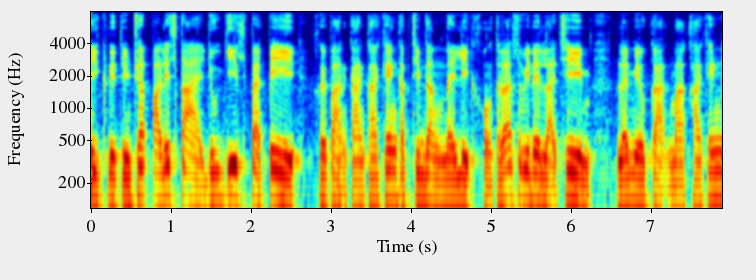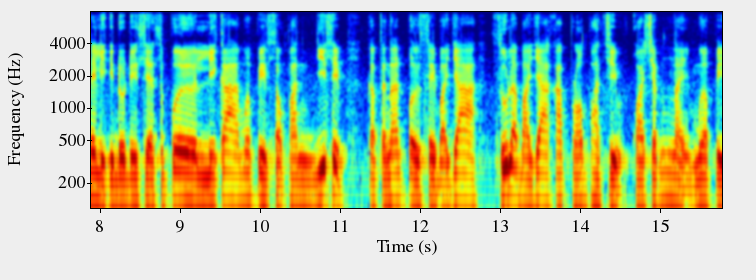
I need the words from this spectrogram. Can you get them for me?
ดีกรีทีมชาติปาเลสไตน์อายุ 28 ปี เคยผ่านการค้าแข่งกับทีมดังในลีกของทางด้านสวีเดนหลายทีม และมีโอกาสมาค้าแข่งในลีกอินโดนีเซียซูเปอร์ลีกาเมื่อปี 2020 กับทางด้านเปอร์เซบายาซูลาบายาครับพร้อมพาทีมคว้าแชมป์ในเมื่อปี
